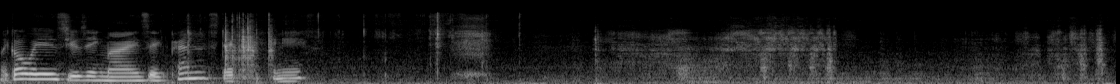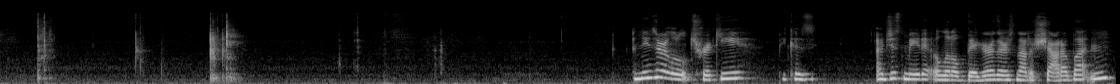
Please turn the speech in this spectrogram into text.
like always, using my Zig pen stick thingy. And these are a little tricky because I just made it a little bigger. There's not a shadow button.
